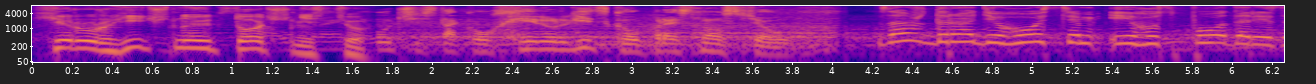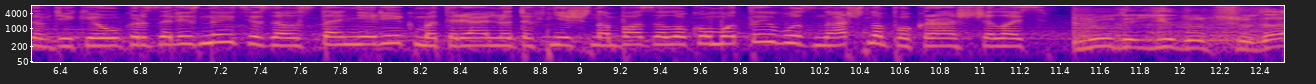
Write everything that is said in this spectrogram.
хірургічною точністю. Учить з такою хірургічною пресністю. Завжди раді гостям і господарі. Завдяки Укрзалізниці за останній рік матеріально-технічна база локомотиву значно покращилась. Люди їдуть сюди,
